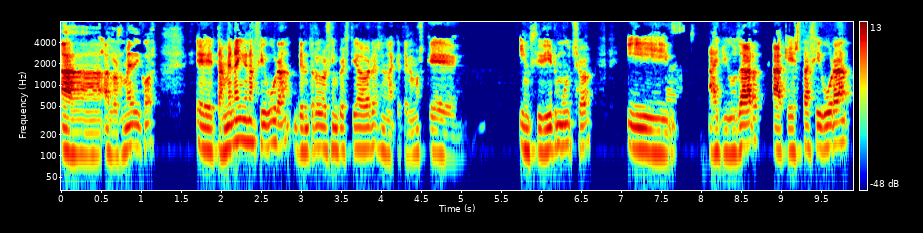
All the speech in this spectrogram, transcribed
a, los médicos. Eh, también hay una figura dentro de los investigadores en la que tenemos que incidir mucho y ayudar a que esta figura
